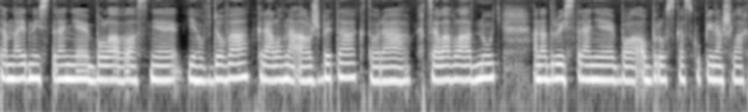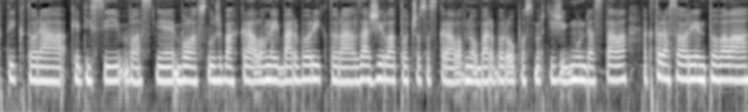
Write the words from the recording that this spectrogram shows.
tam na jednej strane bola vlastne jeho vdova, kráľovna Alžbeta, ktorá chcela vládnuť a na druhej strane bola obrovská skupina šlachty, ktorá kedysi vlastne bola v službách kráľovnej Barbory, ktorá zažila to, čo sa s kráľovnou Barborou po smrti Žigmunda stala a ktorá sa orientovala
